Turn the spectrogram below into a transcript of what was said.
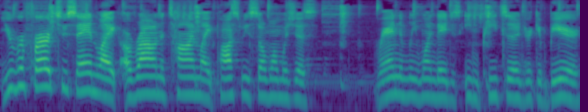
you refer to saying like around the time like possibly someone was just randomly one day just eating pizza and drinking beer.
